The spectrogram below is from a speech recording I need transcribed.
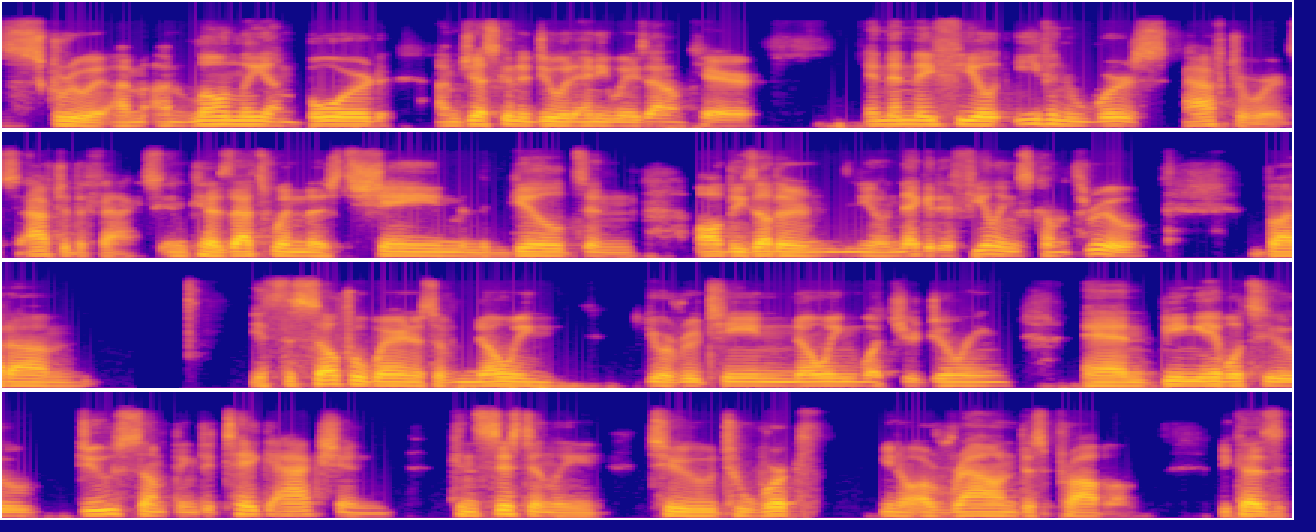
screw it. I'm, I'm lonely. I'm bored. I'm just going to do it anyways. I don't care. And then they feel even worse afterwards after the fact because that's when the shame and the guilt and all these other you know negative feelings come through. But um it's the self-awareness of knowing your routine knowing what you're doing and being able to do something to take action consistently to to work you know around this problem. Because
